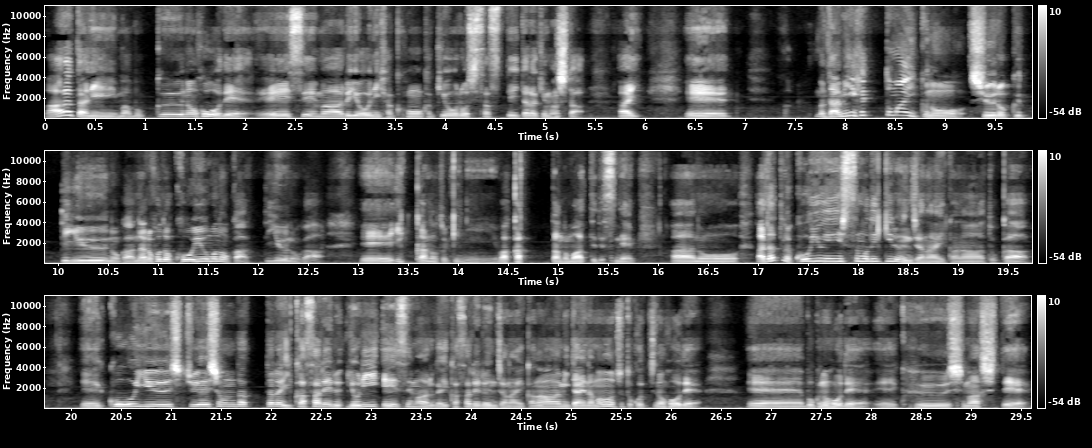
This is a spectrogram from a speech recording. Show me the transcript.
まあ、新たに、まあ、僕の方で ASMR 用に脚本を書き下ろしさせていただきました。はい。えーまあ、ダミーヘッドマイクの収録っていうのが、なるほどこういうものかっていうのが、えー一巻の時に分かったのもあってですね、あのあだったらこういう演出もできるんじゃないかなとか、えーこういうシチュエーションだったら活かされる、より ASMR が活かされるんじゃないかなみたいなものをちょっとこっちの方で、えー僕の方で、えー工夫しまして、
